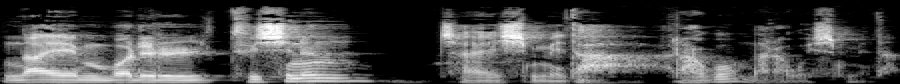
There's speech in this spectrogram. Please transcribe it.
나의 머리를 드시는 자이십니다. 라고 말하고 있습니다.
